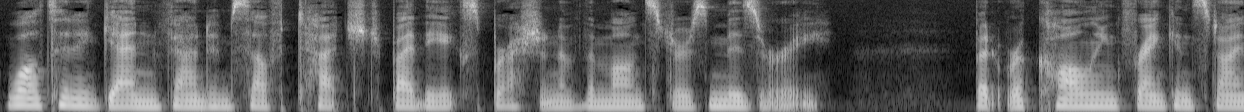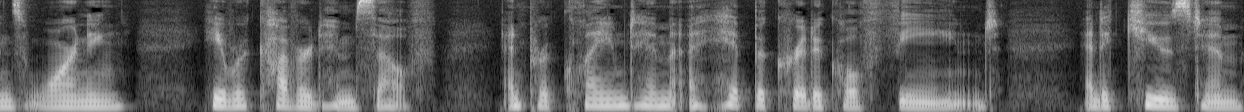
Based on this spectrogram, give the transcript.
Walton again found himself touched by the expression of the monster's misery. But recalling Frankenstein's warning, he recovered himself and proclaimed him a hypocritical fiend, and accused him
